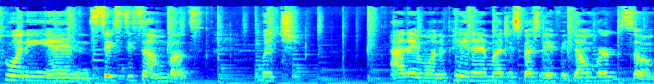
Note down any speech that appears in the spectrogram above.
20 and 60 something bucks, which I didn't want to pay that much, especially if it don't work. So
